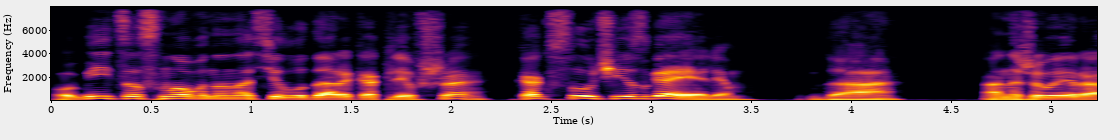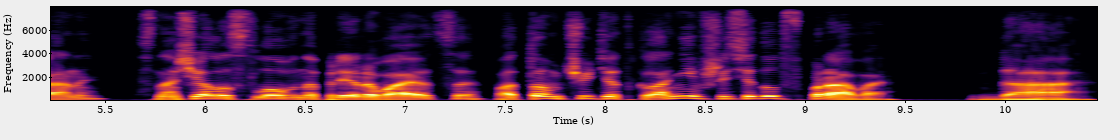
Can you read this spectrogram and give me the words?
«Убийца снова наносил удары как левша, как в случае с Гаэлем?» «Да». «А ножевые раны? Сначала словно прерываются, потом, чуть отклонившись, идут вправо?» «Да».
